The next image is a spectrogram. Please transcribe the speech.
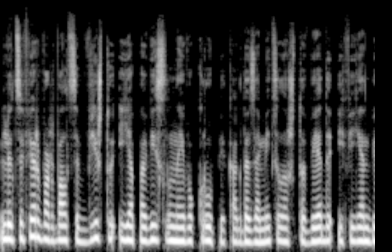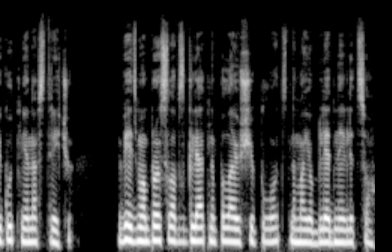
Люцифер ворвался в Вишту, и я повисла на его крупе, когда заметила, что Веда и Фиен бегут мне навстречу — Ведьма бросила взгляд на пылающую плоть, на мое бледное лицо.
